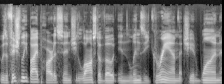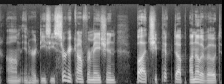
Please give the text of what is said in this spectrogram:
It was officially bipartisan. She lost a vote in Lindsey Graham that she had won um, in her D.C. Circuit confirmation, but she picked up another vote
